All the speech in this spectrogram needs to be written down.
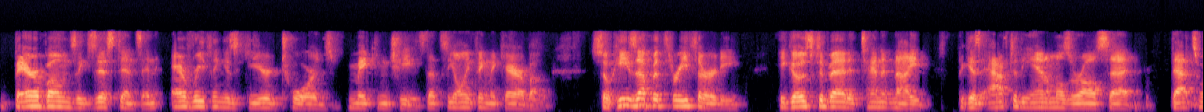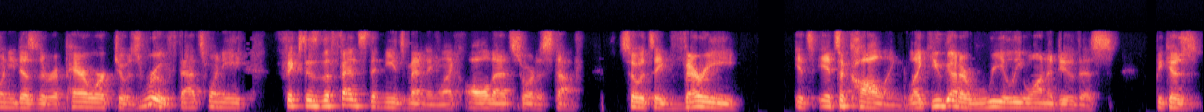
bare bones existence, and everything is geared towards making cheese. That's the only thing they care about. So he's up at 3:30. He goes to bed at 10 at night because after the animals are all set, that's when he does the repair work to his roof. That's when he fixes the fence that needs mending, like all that sort of stuff. So it's a very it's it's a calling. Like you got to really want to do this because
